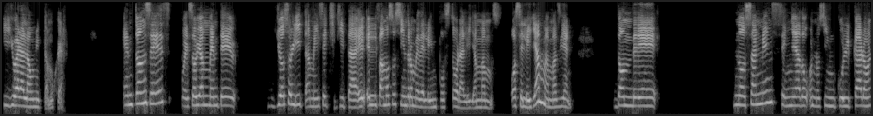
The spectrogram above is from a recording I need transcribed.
y yo era la única mujer. Entonces, pues obviamente yo solita me hice chiquita, el, famoso síndrome de la impostora le llamamos, o se le llama más bien, donde nos han enseñado o nos inculcaron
